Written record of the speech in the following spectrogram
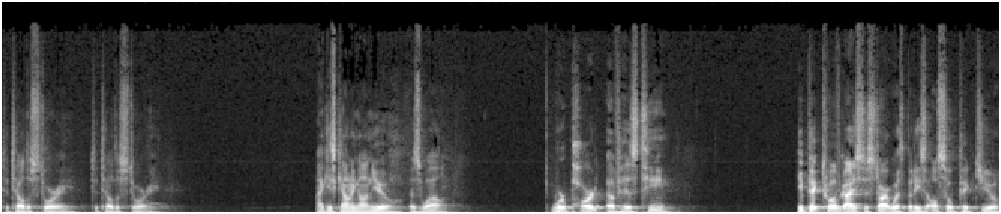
to tell the story, to tell the story. I think he's counting on you as well. We're part of his team. He picked 12 guys to start with, but he's also picked you,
